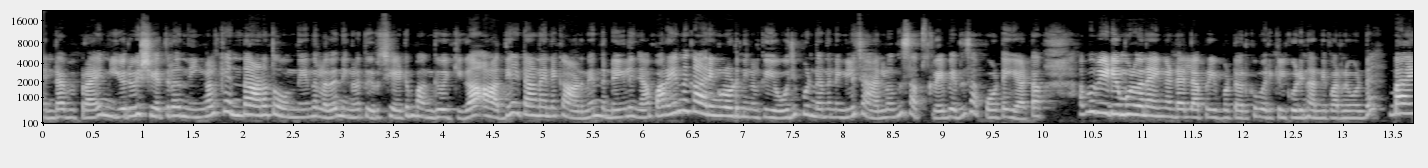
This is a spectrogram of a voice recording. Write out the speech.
എന്റെ അഭിപ്രായം. ഈ ഒരു വിഷയത്തിൽ നിങ്ങൾക്ക് എന്താണ് തോന്നുന്നതെന്നുള്ളത് നിങ്ങൾ തീർച്ചയായിട്ടും പങ്കുവെക്കുക. ആദ്യമായിട്ടാണ് എന്നെ കാണുന്നതെന്നുണ്ടെങ്കിൽ ഞാൻ പറയുന്ന കാര്യങ്ങളോട് നിങ്ങൾക്ക് യോജിപ്പുണ്ടെന്നുണ്ടെങ്കിൽ ചാനൽ ഒന്ന് സബ്സ്ക്രൈബ് ചെയ്ത് സപ്പോർട്ട് ചെയ്യാം കേട്ടോ അപ്പോൾ വീഡിയോ മുഴുവനായും കണ്ട എല്ലാ പ്രിയപ്പെട്ടവർക്കും ഒരിക്കൽ കൂടി നന്ദി പറഞ്ഞുകൊണ്ട് ബൈ.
